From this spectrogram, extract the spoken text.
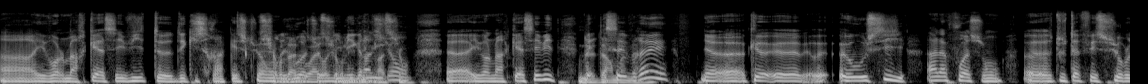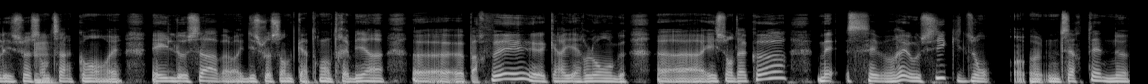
ils vont le marquer assez vite dès qu'il sera question sur lois loi sur, sur l'immigration. ils vont le marquer assez vite. Mais c'est vrai euh, que euh, eux aussi, à la fois, sont euh, tout à fait sur les 65 mmh. ans et, et, ils le savent. Alors ils disent 64 ans, très bien, euh, parfait, carrière longue, ils sont d'accord. Mais c'est vrai aussi qu'ils ont une certaine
